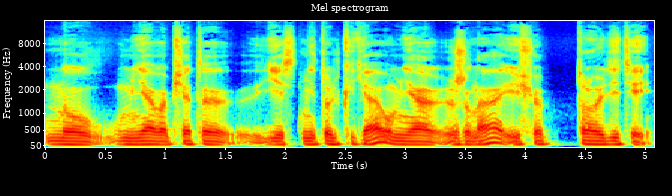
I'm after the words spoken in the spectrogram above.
Но у меня вообще-то есть не только я, у меня жена и еще трое детей.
